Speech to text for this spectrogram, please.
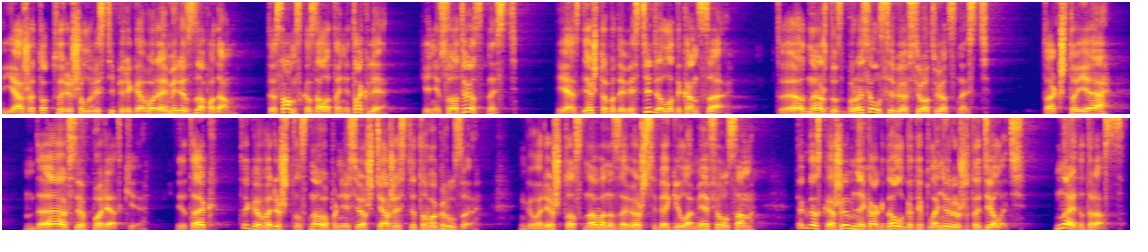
Я же тот, кто решил вести переговоры о мире с Западом. Ты сам сказал это, не так ли? Я несу ответственность. Я здесь, чтобы довести дело до конца. Ты однажды сбросил с себя всю ответственность. Так что я... Да, все в порядке. Итак, ты говоришь, что снова понесешь тяжесть этого груза. Говоришь, что снова назовешь себя Гилом Мефиусом. Тогда скажи мне, как долго ты планируешь это делать? На этот раз.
